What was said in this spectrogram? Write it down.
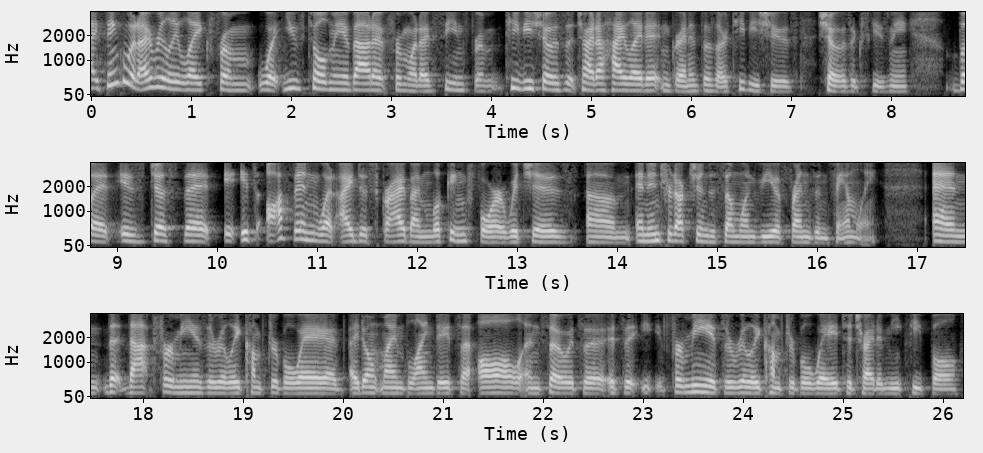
I think what I really like from what you've told me about it, from what I've seen from TV shows that try to highlight it, and granted those are TV shows, shows, excuse me, but is just that it's often what I describe I'm looking for, which is um, an introduction to someone via friends and family and that that for me is a really comfortable way. I, I, don't mind blind dates at all, and so it's a it's a for me it's a really comfortable way to try to meet people.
